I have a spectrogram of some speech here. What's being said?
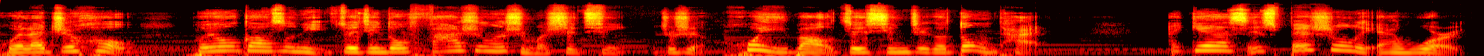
回来之后，朋友告诉你最近都发生了什么事情，就是汇报最新这个动态。I guess especially at work,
